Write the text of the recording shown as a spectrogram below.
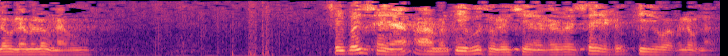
လှုပ်လည်းမလှုပ်နိုင်ဘူး စိတ်ပိုင်းဆိုင်ရာအာမပြေဘူးဆိုလို့ရှိရင်လည်းပဲစိတ်လို့ပြေရောမလုပ်နိုင်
